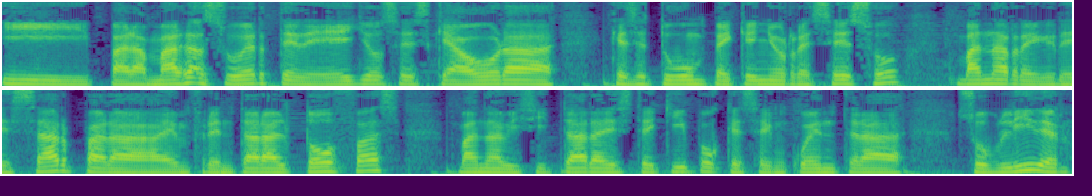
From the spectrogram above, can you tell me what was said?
y para mala suerte de ellos es que ahora que se tuvo un pequeño receso van a regresar para enfrentar al Tofas, van a visitar a este equipo que se encuentra sublíder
